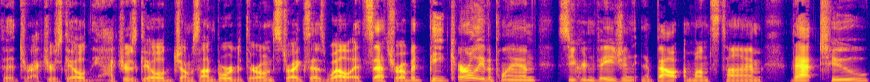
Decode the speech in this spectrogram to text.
the Directors Guild and the Actors Guild jumps on board with their own strikes as well, etc. But Pete, currently the plan Secret Invasion in about a month's time. That too,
